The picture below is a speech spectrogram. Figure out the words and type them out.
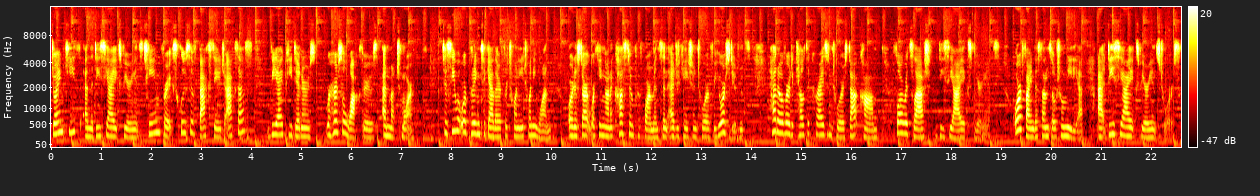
Join Keith and the DCI Experience team for exclusive backstage access, VIP dinners, rehearsal walkthroughs, and much more. To see what we're putting together for 2021, or to start working on a custom performance and education tour for your students, head over to CelticHorizonTours.com forward slash DCI Experience, or find us on social media at DCI Experience Tours.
